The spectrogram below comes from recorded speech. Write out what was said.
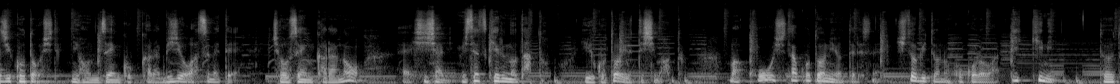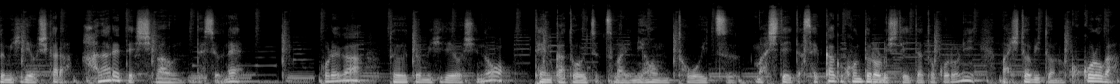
じことをして日本全国から美女を集めて朝鮮からの死者に見せつけるのだということを言ってしまうと。まあ、こうしたことによってですね人々の心は一気に豊臣秀吉から離れてしまうんですよね。これが豊臣秀吉の天下統一つまり日本統一、まあ、していたせっかくコントロールしていたところに、まあ、人々の心が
